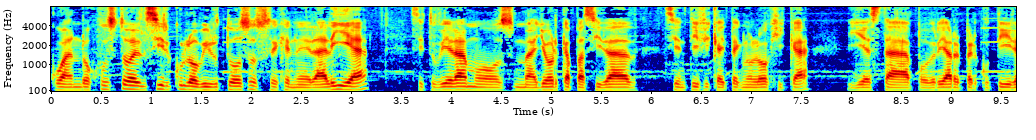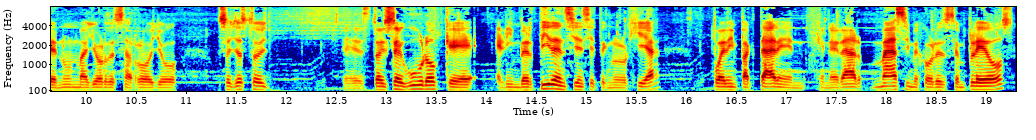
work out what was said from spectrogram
cuando justo el círculo virtuoso se generaría si tuviéramos mayor capacidad científica y tecnológica y esta podría repercutir en un mayor desarrollo. O sea, yo estoy, eh, estoy seguro que el invertir en ciencia y tecnología puede impactar en generar más y mejores empleos,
